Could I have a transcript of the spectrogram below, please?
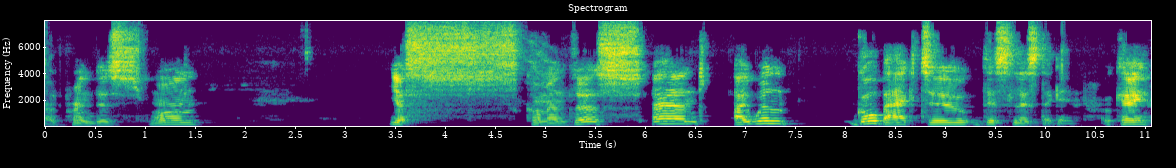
I'll print this one. Yes, comment this, and I will go back to this list again, okay?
